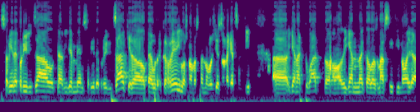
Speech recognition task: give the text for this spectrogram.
s'havia de prioritzar el que evidentment s'havia de prioritzar, que era el peu de carrer i les noves tecnologies en aquest sentit eh, hi han actuat, però diguem-ne que l'Smart City no era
